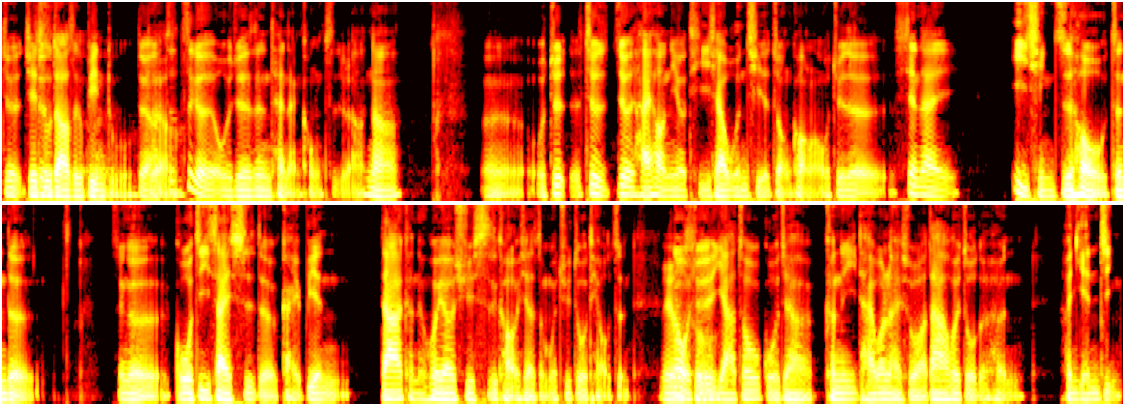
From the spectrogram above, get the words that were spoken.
就接触到这个病毒。对啊，这这个我觉得真的太难控制了啊。那呃，我觉得就就还好，你有提一下文琪的状况了。我觉得现在疫情之后，真的整个国际赛事的改变大家可能会要去思考一下怎么去做调整。那我觉得亚洲国家可能以台湾来说啊，大家会做的很很严谨，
